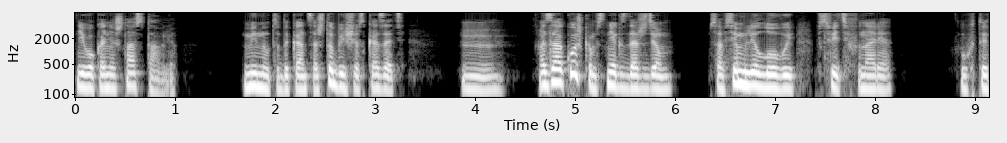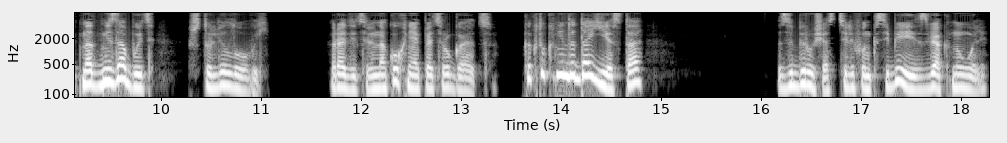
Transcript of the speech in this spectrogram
Его, конечно, оставлю. Минута до конца, что бы еще сказать? М -м, за окошком снег с дождем. Совсем лиловый в свете фонаря. Ух ты, это надо не забыть, что лиловый. Родители на кухне опять ругаются. Как только не надоест, а? Заберу сейчас телефон к себе и звякну Оле.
